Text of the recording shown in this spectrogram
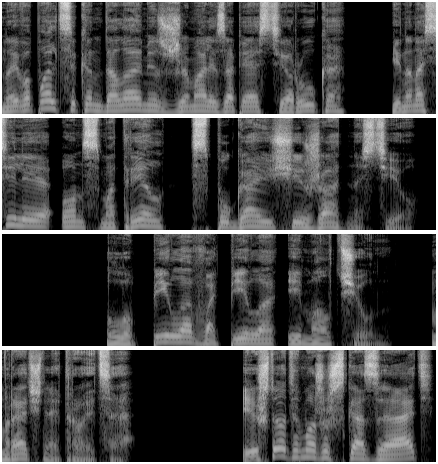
Но его пальцы кандалами сжимали запястье рука, и на насилие он смотрел с пугающей жадностью. Лупила, вопила и молчун. Мрачная троица. «И что ты можешь сказать?»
